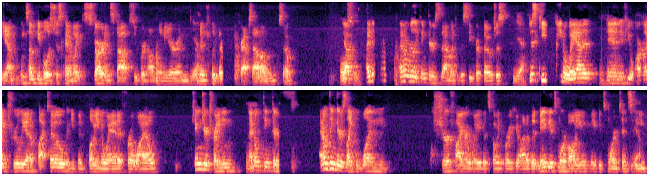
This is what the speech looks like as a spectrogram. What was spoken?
yeah, and some people it's just kind of like start and stop, super nonlinear, and Yeah. eventually their craps out on them. So Awesome. yeah, I don't, I don't really think there's that much of a secret though. Just Yeah. just keep plugging away at it, Mhm. and if you are like truly at a plateau and you've been plugging away at it for a while, change your training. I Mhm. don't think there's I don't think there's like one surefire way that's going to break you out of it. Maybe it's more volume, maybe it's more intensity,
